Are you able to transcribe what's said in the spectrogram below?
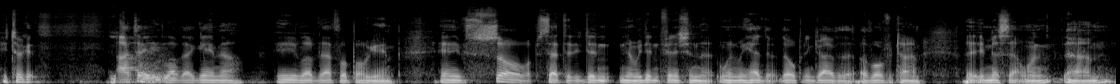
He took it. I tell you, he loved that game now. He loved that football game, and he was so upset that he didn't. You know, we didn't finish in the when we had the, the opening drive of, the, of, overtime. That he missed that one um,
